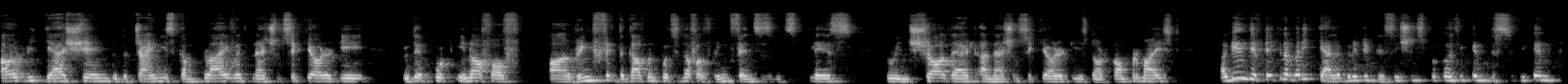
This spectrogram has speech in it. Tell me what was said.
How do we cash in? Do the Chinese comply with national security? Do they put enough of uh, ring? The government puts enough of ring fences in place to ensure that our national security is not compromised. Again, they've taken a very calibrated decisions because you can you can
